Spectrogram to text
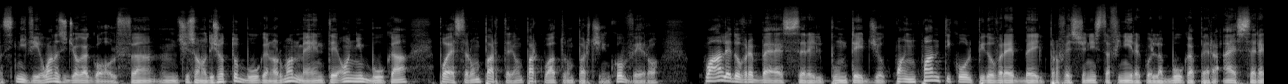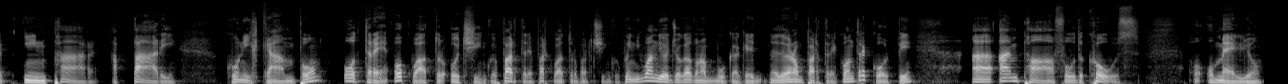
significa quando si gioca a golf mm, ci sono 18 buche normalmente, ogni buca può essere un par 3, un par 4, un par 5, ovvero quale dovrebbe essere il punteggio? In quanti colpi dovrebbe il professionista finire quella buca per essere in par, a pari con il campo? O 3 o 4 o 5, par 3, par 4, par 5. Quindi quando io ho giocato una buca che era un par 3 con 3 colpi, uh, I'm par for the cause, o, o, meglio,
